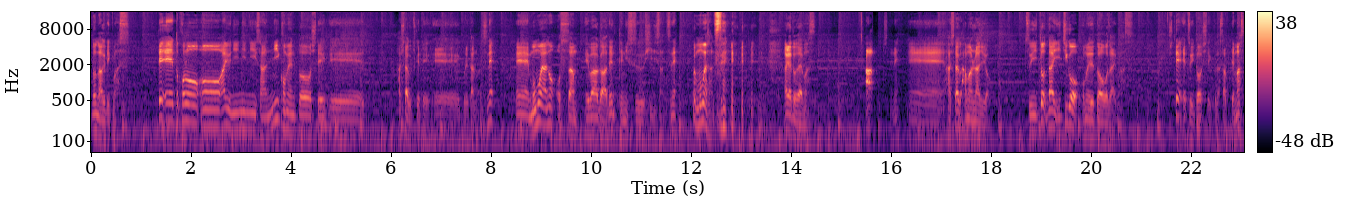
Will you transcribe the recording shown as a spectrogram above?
どんどん上げていきます。で、えっ、と、この、あゆ222さんにコメントして、えー、ハッシュタグつけて、えー、くれたのがですね、えー、桃屋のおっさん、エヴァーガーデンテニスひじさんですね。これ桃屋さんですね。ありがとうございます。あつってね、えー、ハッシュタグハマンラジオ。ツイート第1号おめでとうございます。そして、えツイートしてくださってます。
